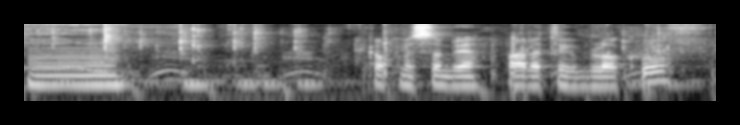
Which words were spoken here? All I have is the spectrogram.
Hmm. Kopmy sobie parę tych bloków.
